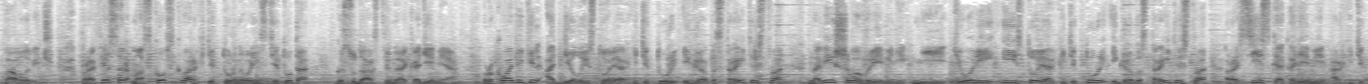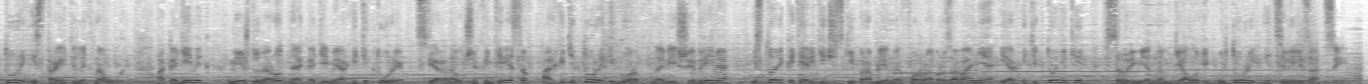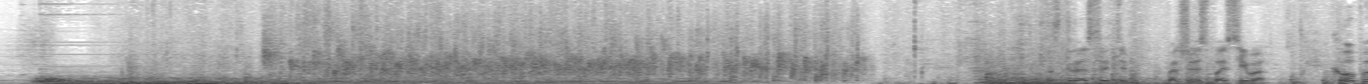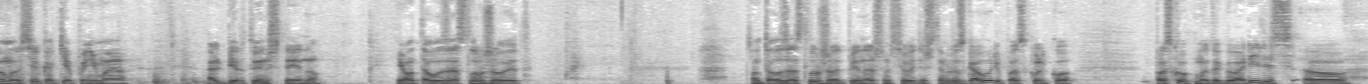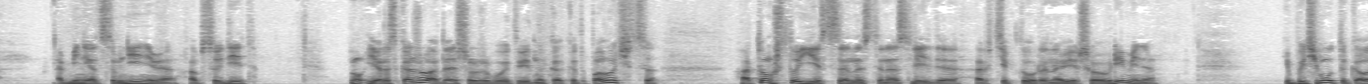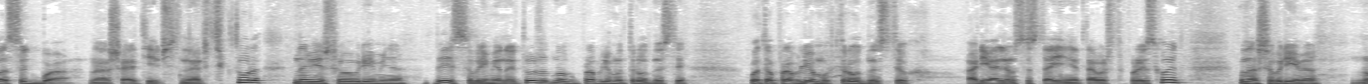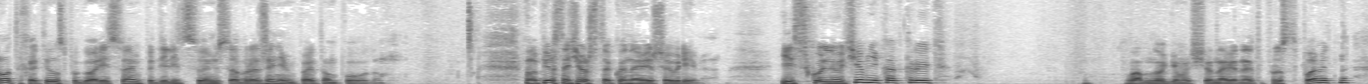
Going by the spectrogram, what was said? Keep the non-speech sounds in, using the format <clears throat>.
Павлович, профессор Московского архитектурного института Государственная академия, руководитель отдела истории архитектуры и градостроительства новейшего времени НИИ теории и истории архитектуры и градостроительства Российской академии архитектуры и строительных наук, академик Международной академии архитектуры, сфера научных интересов, архитектура и город в новейшее время, историко-теоретические проблемы формообразования и архитектоники в современном диалоге культуры и цивилизации. Большое спасибо. Хлопаем мы все, как я понимаю, Альберту Эйнштейну. И он того заслуживает. Он того заслуживает при нашем сегодняшнем разговоре, поскольку, поскольку мы договорились э, обменяться мнениями, обсудить. Ну, я расскажу, а дальше уже будет видно, как это получится. О том, что есть ценности наследия архитектуры новейшего времени – и почему такова судьба нашей отечественной архитектуры новейшего времени? Да и современной тоже много проблем и трудностей. Вот о проблемах, трудностях, о реальном состоянии того, что происходит в наше время, ну вот и хотелось поговорить с вами, поделиться своими соображениями по этому поводу. Ну, во-первых, сначала, что такое новейшее время? Есть школьный учебник открыть, во многим еще, наверное, это просто памятно –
